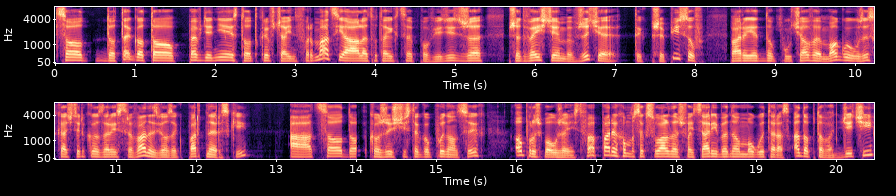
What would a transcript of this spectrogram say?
Co do tego, to pewnie nie jest to odkrywcza informacja, ale tutaj chcę powiedzieć, że przed wejściem w życie tych przepisów pary jednopłciowe mogły uzyskać tylko zarejestrowany związek partnerski, a co do korzyści z tego płynących, oprócz małżeństwa, pary homoseksualne w Szwajcarii będą mogły teraz adoptować dzieci,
